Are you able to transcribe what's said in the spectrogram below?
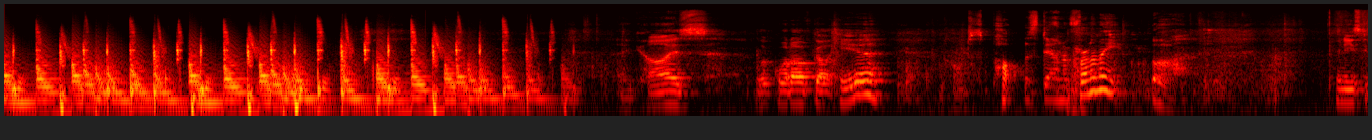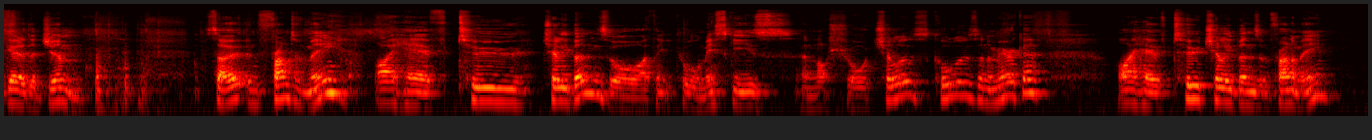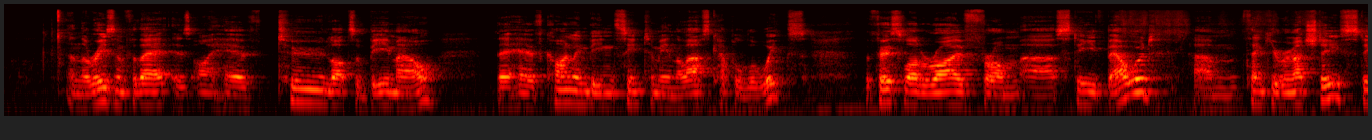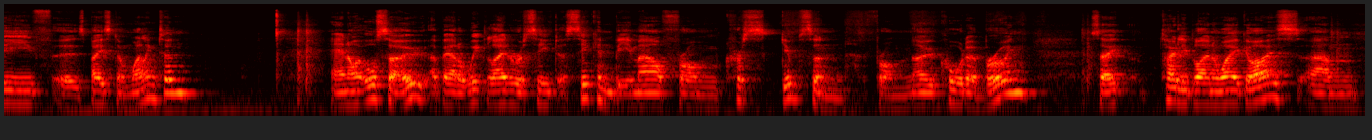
Hey guys, look what I've got here. I'll just pop this down in front of me. Oh. Who needs to go to the gym? So in front of me I have two chili bins or I think you call them eskies and not sure chillers, coolers in America. I have two chili bins in front of me and the reason for that is I have two lots of beer mail that have kindly been sent to me in the last couple of weeks. The first lot arrived from uh, Steve Bellward. Um, thank you very much Steve. Steve is based in Wellington. And I also, about a week later, received a second beer mail from Chris Gibson from No Quarter Brewing. So, totally blown away guys. Um,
